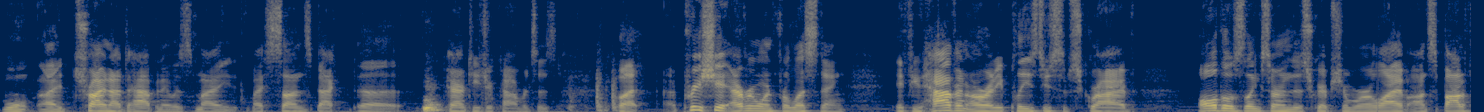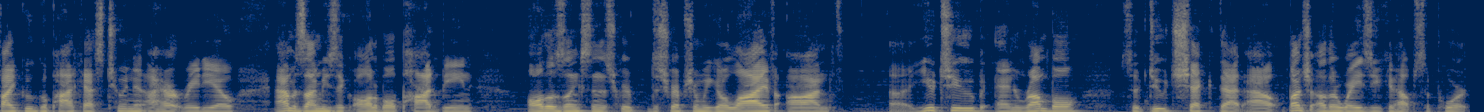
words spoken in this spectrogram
well, I try not to happen. It was my my son's back uh, parent teacher conferences, but appreciate everyone for listening. If you haven't already, please do subscribe. All those links are in the description. We're live on Spotify, Google Podcasts, TuneIn, iHeartRadio, Amazon Music, Audible, Podbean. All those links in the script description. We go live on uh, YouTube and Rumble, so do check that out. A bunch of other ways you can help support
